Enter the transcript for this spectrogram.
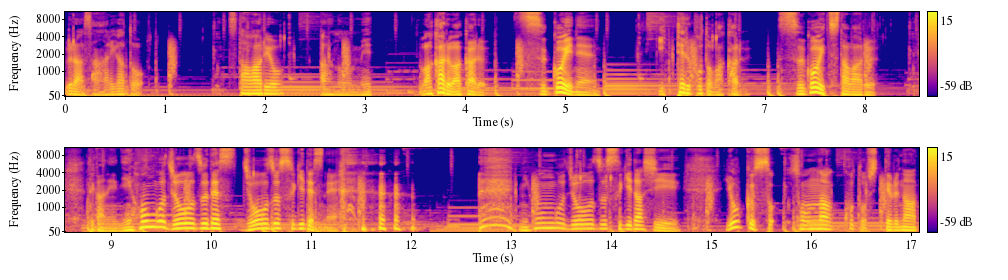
ウラーさんありがとう。伝わるよ。あの、め、わかるわかる。すごいね、言ってることわかる。すごい伝わる。てかね、日本語上手です。上手すぎですね。日本語上手すぎだし、よくそ、そんなこと知ってるなっ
